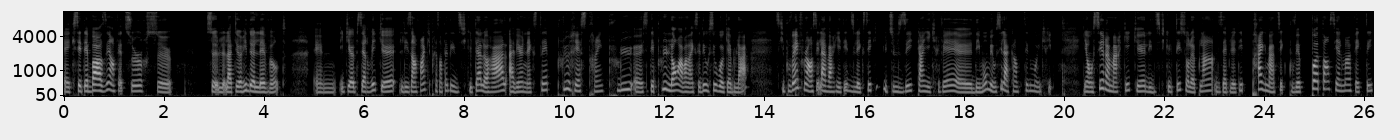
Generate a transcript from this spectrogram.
euh, qui s'était basée en fait sur la théorie de Levelt euh, et qui a observé que les enfants qui présentaient des difficultés à l'oral avaient un extrait plus restreint, plus c'était plus long avant d'accéder aussi au vocabulaire, ce qui pouvait influencer la variété du lexique utilisé quand ils écrivaient des mots, mais aussi la quantité de mots écrits. Ils ont aussi remarqué que les difficultés sur le plan des habiletés pragmatiques pouvaient potentiellement affecter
